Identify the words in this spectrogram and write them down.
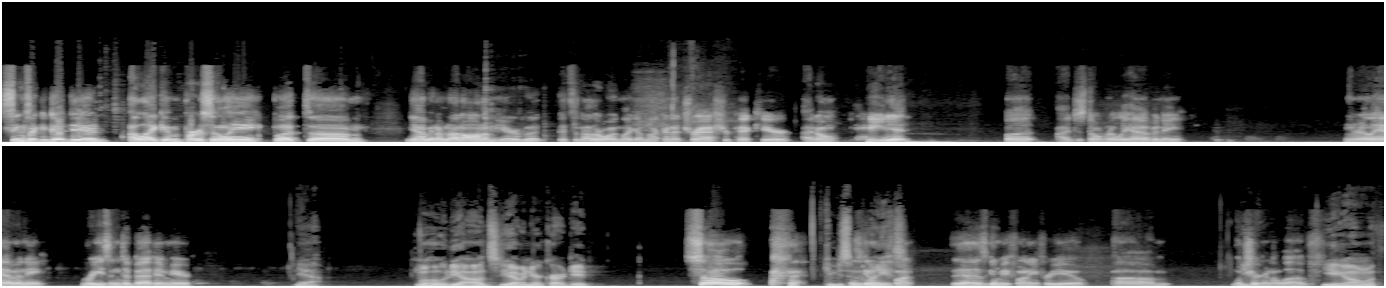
seems like a good dude. I like him personally, but um, yeah, I mean, I'm not on him here, but it's another one. Like, I'm not going to trash your pick here. I don't hate it, but I just don't really have any, really have any reason to bet him here. Yeah. Well, who do you, odds do you have in your card, dude? So Give me This some is gonna be fun. Yeah, this is gonna be funny for you. Um, which You- you're gonna love. You going with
